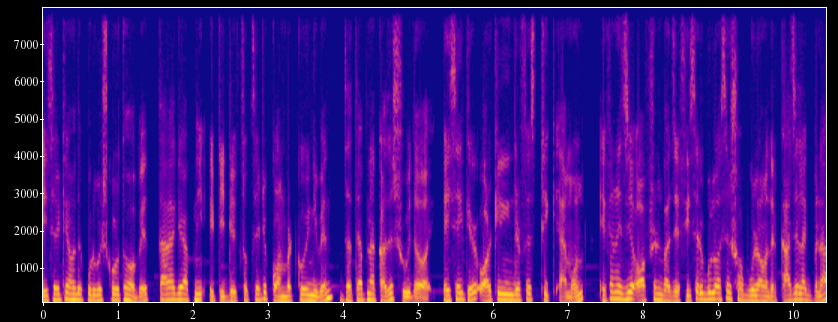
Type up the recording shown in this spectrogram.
এই সাইটে আমাদের প্রবেশ করতে হবে। তার আগে আপনি এটি ডেস্কটপ সাইটে কনভার্ট করে নেবেন, যাতে আপনার কাজের সুবিধা হয়। এই সাইটের ওয়ার্কিং ইন্টারফেস ঠিক এমন এখানে যে অপশন বা যে ফিচারগুলো আছে, সবগুলো আমাদের কাজে লাগবে না।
